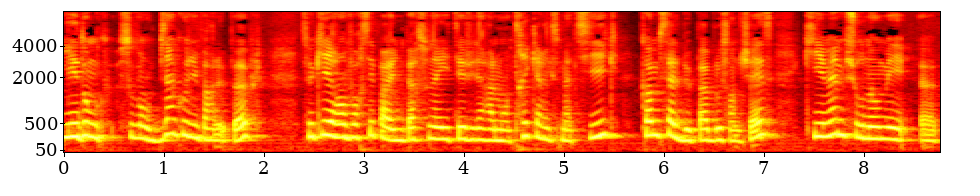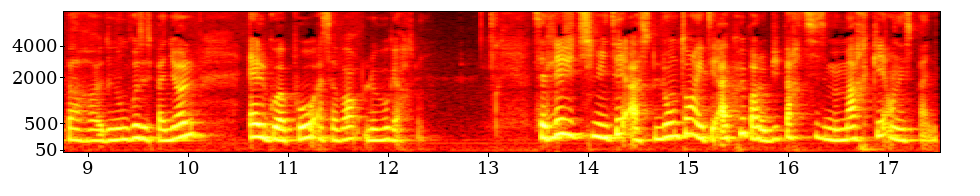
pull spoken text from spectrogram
Il est donc souvent bien connu par le peuple, ce qui est renforcé par une personnalité généralement très charismatique, comme celle de Pablo Sanchez, qui est même surnommé euh, par euh, de nombreux Espagnols El Guapo, à savoir le beau garçon. Cette légitimité a longtemps été accrue par le bipartisme marqué en Espagne.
